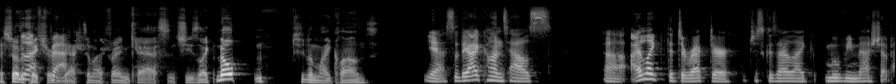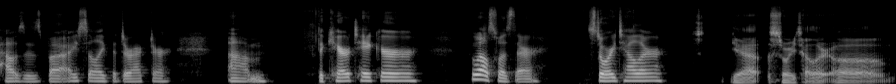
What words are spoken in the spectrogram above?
I showed a picture back. of Jack to my friend Cass, and she's like, "Nope, she doesn't like clowns." Yeah. So the Icons House, uh, I like the director just because I like movie mashup houses, but I still like the director. Um, the caretaker. Who else was there? Storyteller. Yeah, storyteller. Um,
